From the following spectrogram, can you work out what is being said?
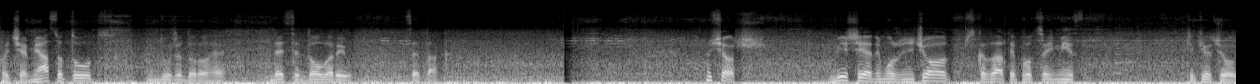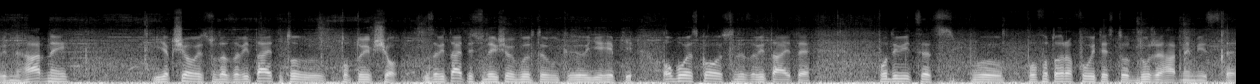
Хоча м'ясо тут дуже дороге. 10 доларів це так. Ну що ж, більше я не можу нічого сказати про цей міст. Тільки чого він гарний. І якщо ви сюди завітаєте, то тобто якщо завітайте сюди, якщо ви будете в Єгипті, обов'язково сюди завітайте. Подивіться, пофотографуйтесь тут, дуже гарне місце.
